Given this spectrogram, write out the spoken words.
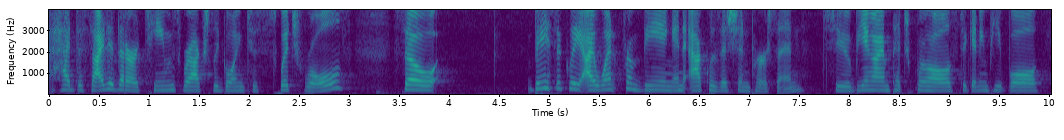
had decided that our teams were actually going to switch roles. So basically, I went from being an acquisition person to being on pitch calls to getting people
